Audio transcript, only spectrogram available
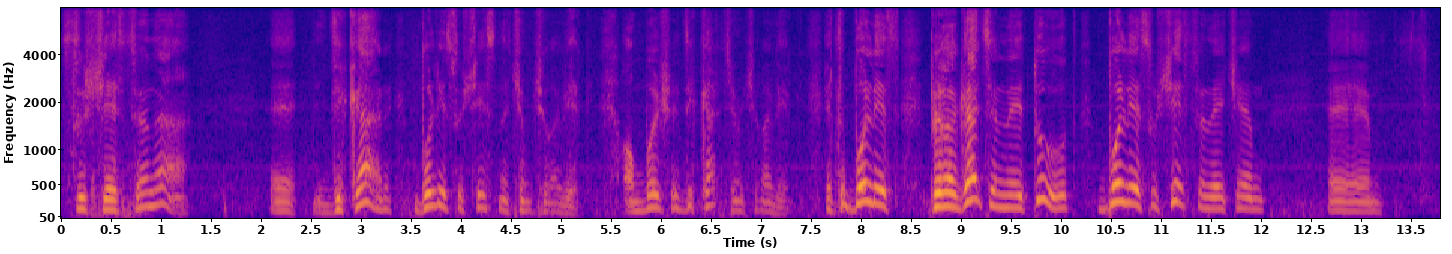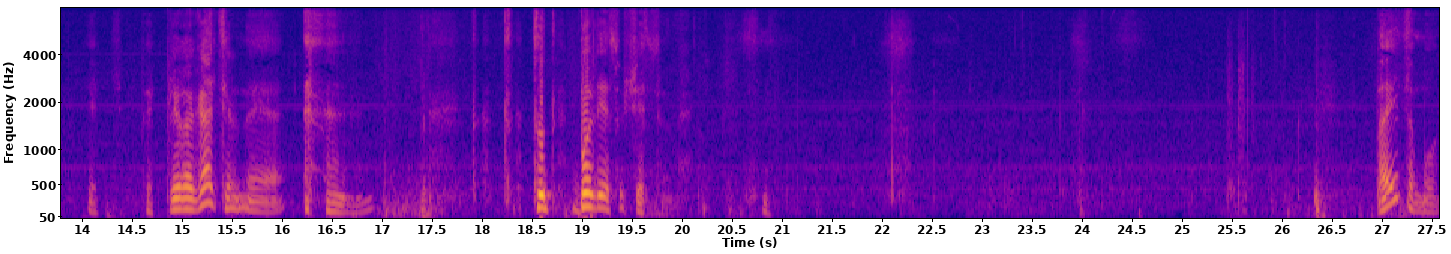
существенно, э, дикарь более существенно, чем человек. Он больше дикарь, чем человек это более прилагательное тут, более существенное, чем э, прилагательное тут более существенное. Поэтому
